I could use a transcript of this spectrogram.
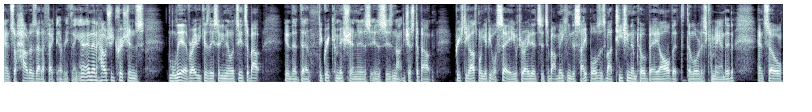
And so how does that affect everything? And, and then how should Christians live, right? Because they said, you know, it's, it's about, you know, that the, the Great Commission is, is, is not just about preach the gospel and get people saved, right? It's, it's about making disciples. It's about teaching them to obey all that the Lord has commanded. And so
